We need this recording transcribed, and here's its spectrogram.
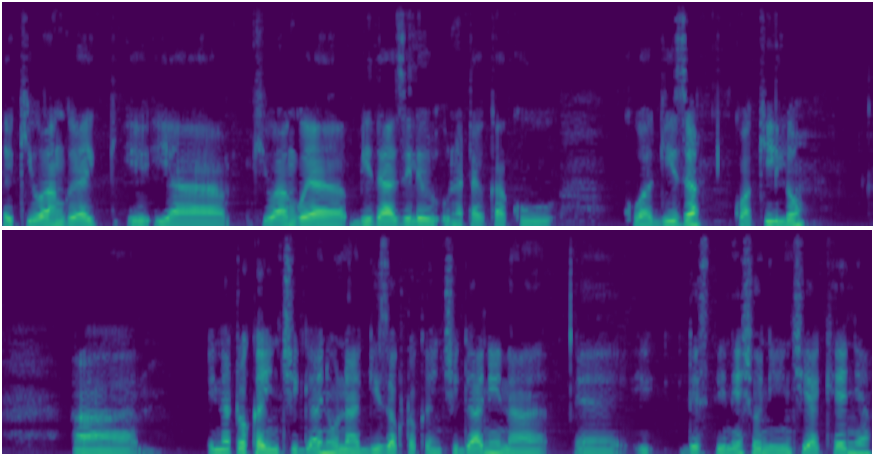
eh, kiwango ya, ya kiwango ya bidhaa zile unataka ku, kuagiza kwa kilo. Uh, inatoka nchi gani, unaagiza kutoka nchi gani, na eh, destination ni nchi ya Kenya.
